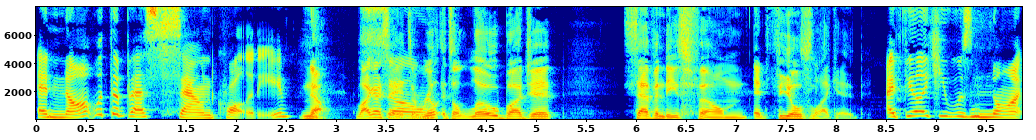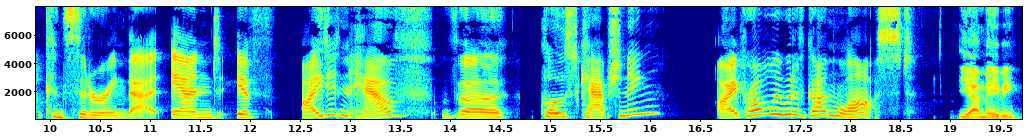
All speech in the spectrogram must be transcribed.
and not with the best sound quality. No. Like I say, it's a real it's a low budget 70s film. It feels like it. I feel like he was not considering that. And if I didn't have the closed captioning, I probably would have gotten lost. Yeah, maybe.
